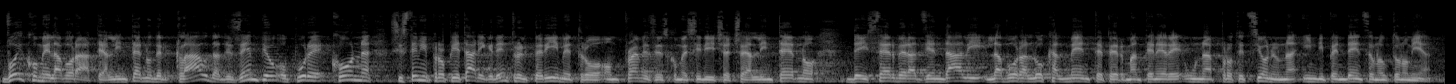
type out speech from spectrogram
Voi come lavorate? All'interno del cloud, ad esempio, oppure con sistemi proprietari che dentro il perimetro on premises, come si dice, cioè all'interno dei server aziendali, lavora localmente per mantenere una protezione, una indipendenza, un'autonomia?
